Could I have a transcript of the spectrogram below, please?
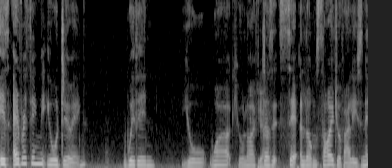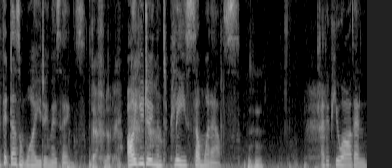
Is everything that you're doing within your work, your life, Yeah. does it sit alongside your values? And if it doesn't, why are you doing those things? Definitely. Are you doing them to please someone else? Mm-hmm. And if you are, then,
